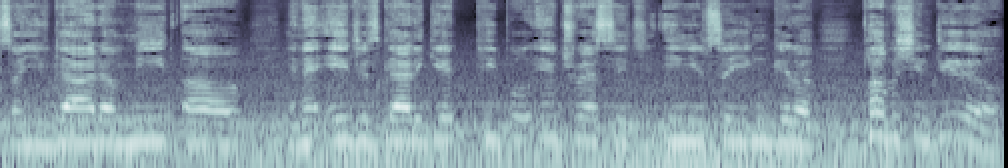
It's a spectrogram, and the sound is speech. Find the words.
So you got to meet, uh, and that agent's got to get people interested in you so you can get a publishing deal.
